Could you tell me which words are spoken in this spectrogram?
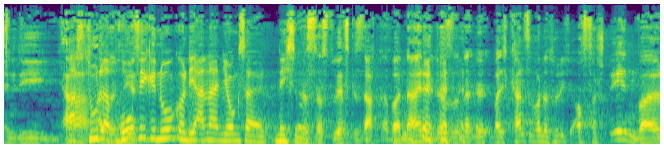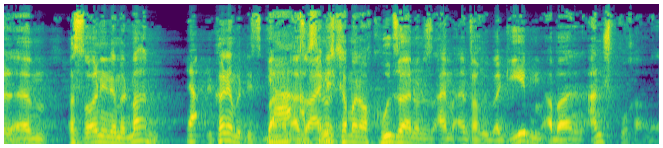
wenn die... Ja, Warst du da also Profi genug und die anderen Jungs halt nicht so? Das hast du jetzt gesagt. Aber nein, das, weil ich kann es aber natürlich auch verstehen, weil ähm, was sollen die damit machen? Ja. Die können ja mit nichts Ja, machen. also absolut. eigentlich kann man auch cool sein und es einem einfach übergeben, aber einen Anspruch haben wir.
